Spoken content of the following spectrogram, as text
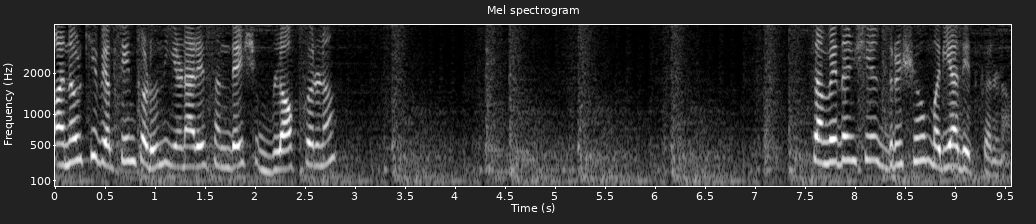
अनोळखी व्यक्तींकडून येणारे संदेश ब्लॉक करणं. संवेदनशील दृश्य मर्यादित करणं.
